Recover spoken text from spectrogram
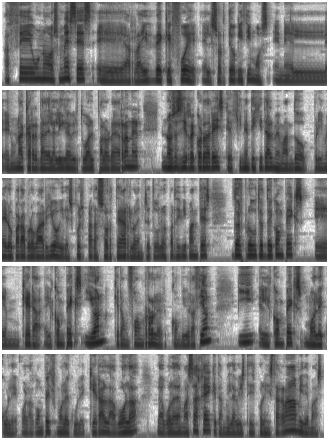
Hace unos meses, eh, a raíz de que fue el sorteo que hicimos en, el, en una carrera de la Liga Virtual Palabra de Runner, no sé si recordaréis que Finet Digital me mandó primero para probar yo y después para sortearlo entre todos los participantes dos productos de Compex, em, que era el Compex Ion, que era un foam roller con vibración, y el Compex Molecule, o la Compex Molecule, que era la bola, la bola de masaje, que también la visteis por Instagram y demás.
